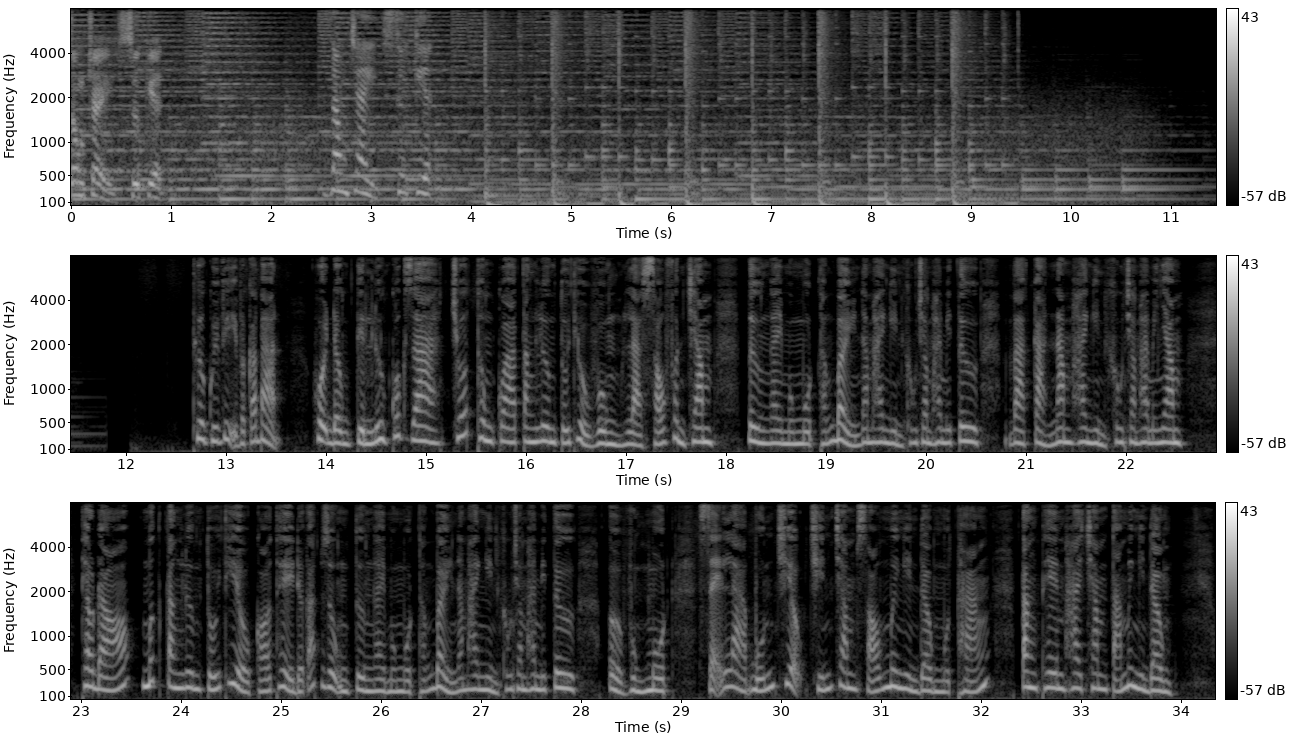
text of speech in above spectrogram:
Dòng chảy sự kiện. Dòng chảy sự kiện. Thưa quý vị và các bạn, Hội đồng Tiền lương Quốc gia chốt thông qua tăng lương tối thiểu vùng là 6% từ ngày 1 tháng 7 năm 2024 và cả năm 2025. Theo đó, mức tăng lương tối thiểu có thể được áp dụng từ ngày 1 tháng 7 năm 2024 ở vùng 1 sẽ là 4 triệu 960.000 đồng một tháng, tăng thêm 280.000 đồng.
